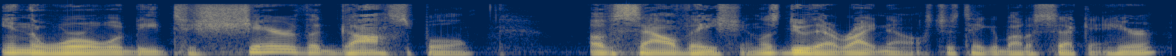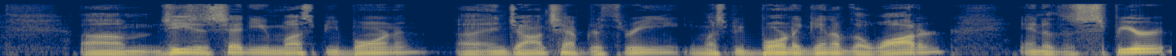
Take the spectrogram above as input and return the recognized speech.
in the world would be to share the gospel of salvation. Let's do that right now. Let's just take about a second here. Um, Jesus said you must be born uh, in John chapter 3. You must be born again of the water and of the Spirit.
